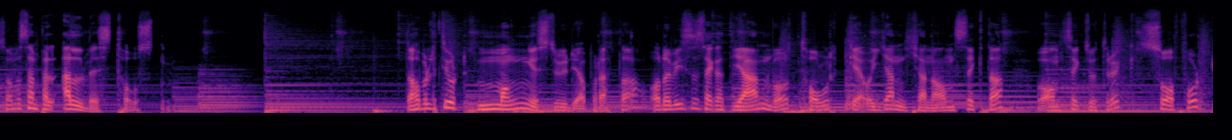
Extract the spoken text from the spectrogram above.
som f.eks. Elvis-toasten. Det har blitt gjort mange studier på dette, og det viser seg at hjernen vår tolker og gjenkjenner ansikter og ansiktsuttrykk så fort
